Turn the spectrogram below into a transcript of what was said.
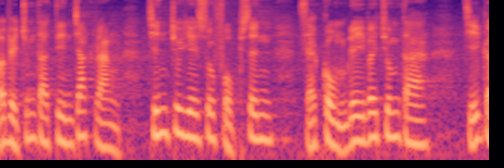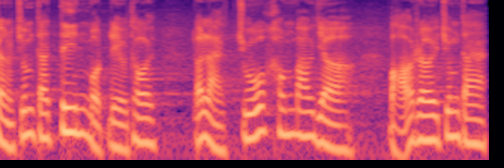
bởi vì chúng ta tin chắc rằng chính Chúa Giêsu phục sinh sẽ cùng đi với chúng ta. Chỉ cần chúng ta tin một điều thôi, đó là chúa không bao giờ bỏ rơi chúng ta.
